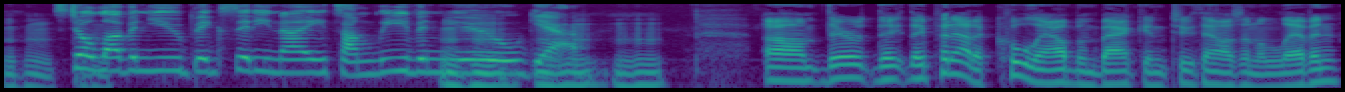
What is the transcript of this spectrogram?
Mhm, still loving you big city nights i'm leaving you. Yeah. Mhm. Um, they they put out a cool album back in 2011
